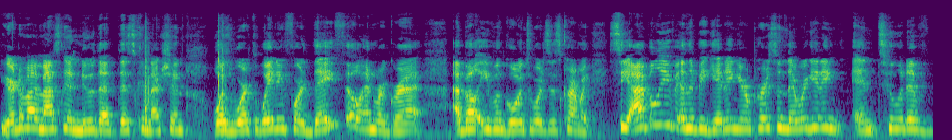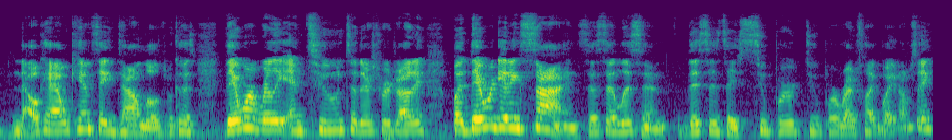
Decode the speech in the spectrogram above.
your divine masculine knew that this connection was worth waiting for. They feel and regret about even going towards this karmic. See, I believe in the beginning, your person, they were getting intuitive, okay, I can't say downloads because they weren't really in tune to their spirituality, but they were getting signs that said, listen, this is a super duper red flag. But you know what I'm saying?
